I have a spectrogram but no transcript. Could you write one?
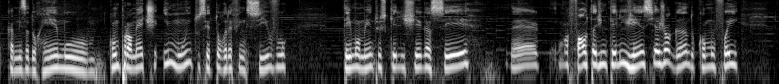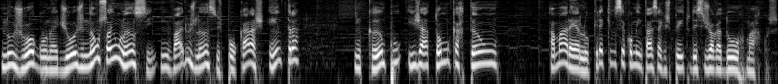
a camisa do Remo, compromete e muito o setor defensivo. Tem momentos que ele chega a ser é, uma falta de inteligência jogando, como foi no jogo né, de hoje, não só em um lance, em vários lances. Pô, o cara entra em campo e já toma um cartão amarelo. Queria que você comentasse a respeito desse jogador, Marcos.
